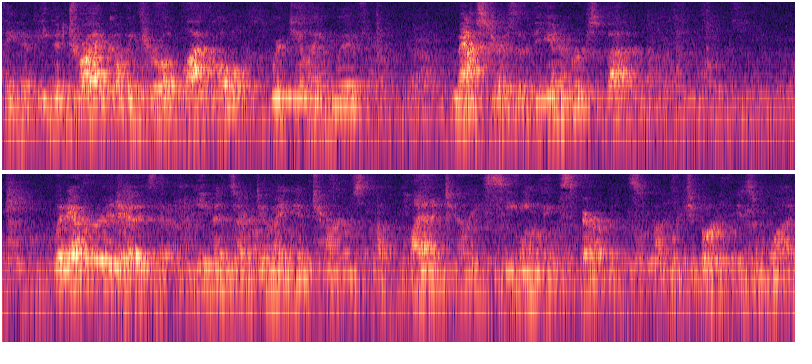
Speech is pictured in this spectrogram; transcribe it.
they have even tried going through a black hole. We're dealing with masters of the universe, but whatever it is that the Ebens are doing in terms of planetary seeding experiments, of which Earth is one,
